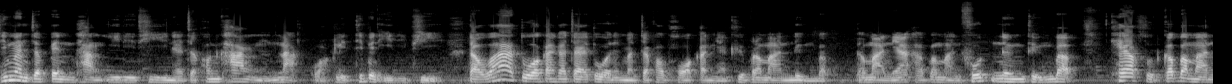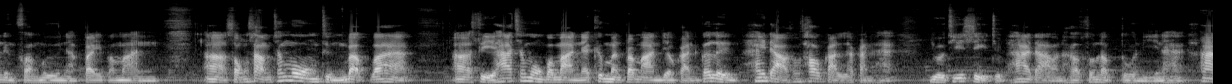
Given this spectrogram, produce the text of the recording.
ที่มันจะเป็นทาง EDT เนี่ยจะค่อนข้างหนักกว่ากลิ่นที่เป็น EDP แต่ว่าตัวการกระจายตัวเนี่ยมันจะพอๆกันเนี่ยคือประมาณ1แบบประมาณนี้ครับประมาณฟุตหนึ่งถึงแบบแคบสุดก็ประมาณ 1 ฝ่ามือเนี่ยไปประมาณอ่าสองสามชั่วโมงถึงแบบว่า สี่ห้าชั่วโมงประมาณเนี้ยคือมันประมาณเดียวกัน ก็เลยให้ดาวเท่าๆกันแล้วกันฮะอยู่ที่ 4.5 ดาวนะครับสำหรับตัวนี้นะฮะอ่า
